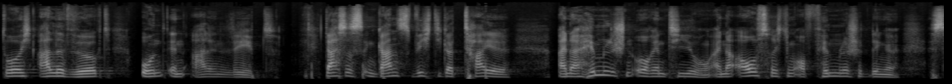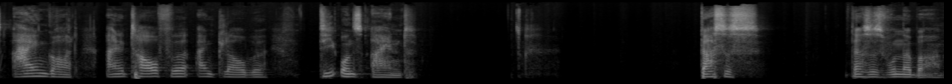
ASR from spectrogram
durch alle wirkt und in allen lebt. Das ist ein ganz wichtiger Teil einer himmlischen Orientierung, einer Ausrichtung auf himmlische Dinge. Es ist ein Gott, eine Taufe, ein Glaube, die uns eint. Das ist, das ist wunderbar.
